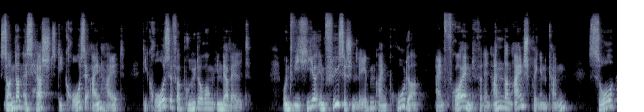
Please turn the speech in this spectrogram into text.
sondern es herrscht die große Einheit, die große Verbrüderung in der Welt. Und wie hier im physischen Leben ein Bruder, ein Freund für den anderen einspringen kann, so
